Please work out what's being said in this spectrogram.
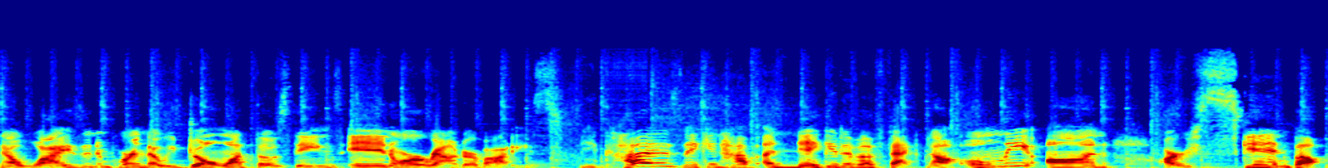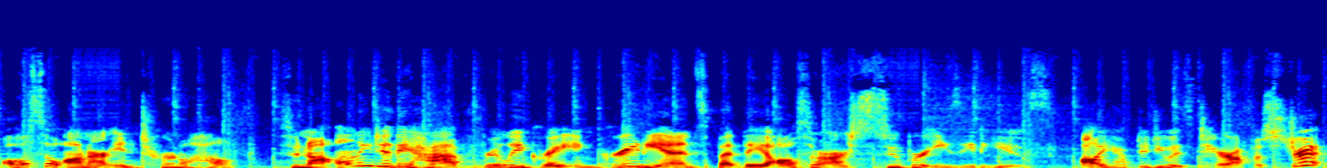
Now, why is it important that we don't want those things in or around our bodies? Because they can have a negative effect, not only on our skin, but also on our internal health. So not only do they have really great ingredients, but they also are super easy to use. All you have to do is tear off a strip,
